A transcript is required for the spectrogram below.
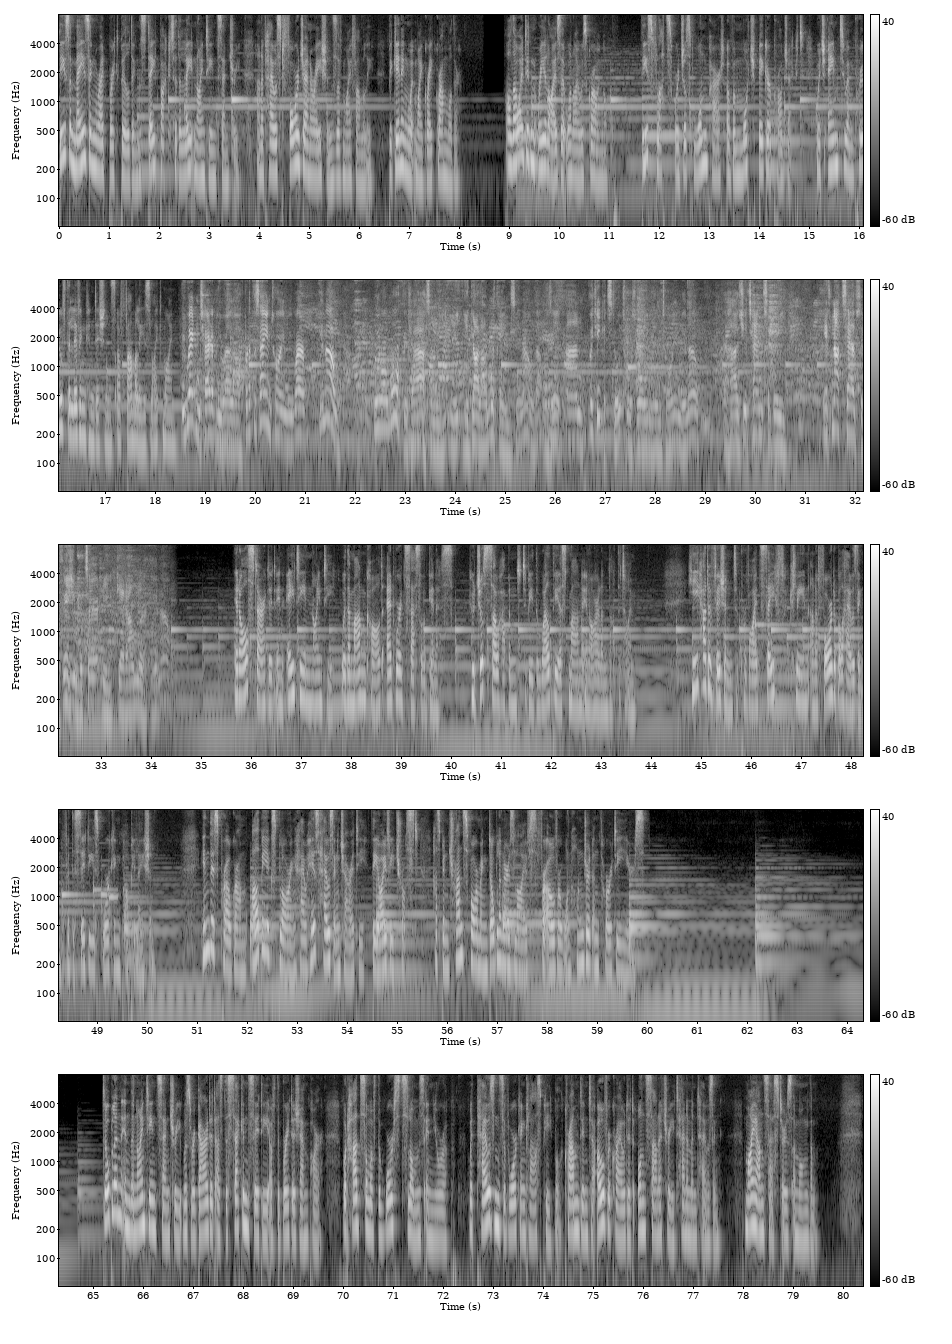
These amazing red brick buildings date back to the late 19th century and have housed four generations of my family, beginning with my great grandmother. Although I didn't realise it when I was growing up, these flats were just one part of a much bigger project which aimed to improve the living conditions of families like mine. We weren't terribly well off, but at the same time, we were, you know, we were working class and you, you got on with things, you know, that was it. And I think it stood to us really in time, you know. It has, you tend to be, if not self sufficient, but certainly get on with it, you know. It all started in 1890 with a man called Edward Cecil Guinness who just so happened to be the wealthiest man in Ireland at the time. He had a vision to provide safe, clean, and affordable housing for the city's working population. In this programme, I'll be exploring how his housing charity, the Iveagh Trust, has been transforming Dubliners' lives for over 130 years. Dublin in the 19th century was regarded as the second city of the British Empire, but had some of the worst slums in Europe, with thousands of working class people crammed into overcrowded, unsanitary tenement housing, my ancestors among them.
